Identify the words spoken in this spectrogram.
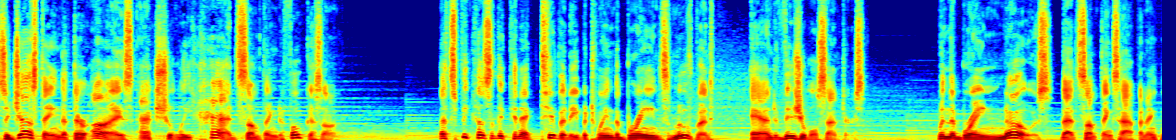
suggesting that their eyes actually had something to focus on. That's because of the connectivity between the brain's movement and visual centers. When the brain knows that something's happening,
